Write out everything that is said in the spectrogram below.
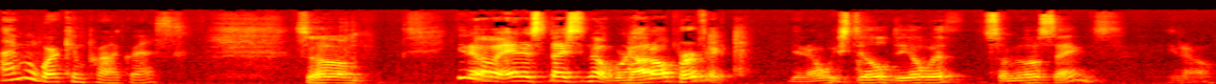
I'm a work in progress. so, you know, and it's nice to know we're not all perfect. You know, we still deal with some of those things, you know.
